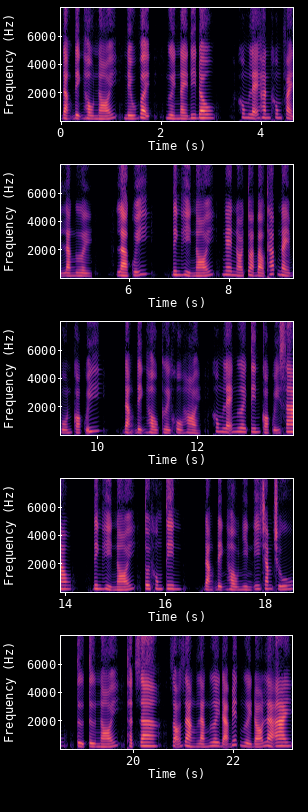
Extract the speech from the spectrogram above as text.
Đặng Định Hầu nói, nếu vậy, người này đi đâu? Không lẽ hắn không phải là người, là quỹ? Đinh Hỷ nói, nghe nói tòa bảo tháp này vốn có quỹ. Đặng Định Hầu cười khổ hỏi, không lẽ ngươi tin có quỹ sao? Đinh Hỷ nói, tôi không tin. Đặng Định Hầu nhìn y chăm chú, từ từ nói, thật ra, rõ ràng là ngươi đã biết người đó là ai,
